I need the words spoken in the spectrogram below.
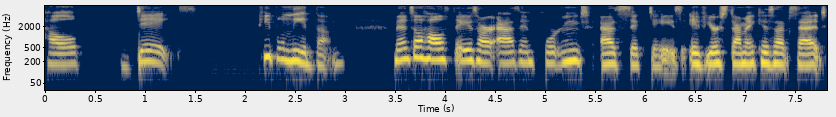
health days. People need them. Mental health days are as important as sick days. If your stomach is upset,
